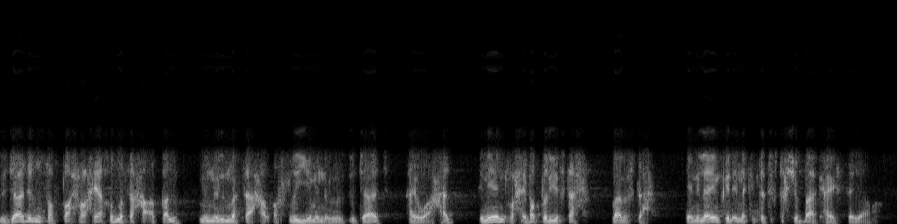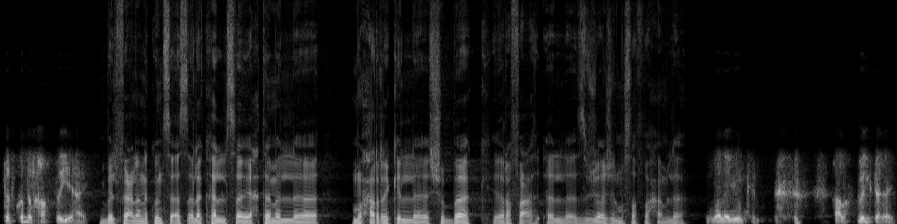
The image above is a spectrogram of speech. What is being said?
الزجاج المصفح راح ياخذ مساحة أقل من المساحة الأصلية من الزجاج هاي واحد. اثنين راح يبطل يفتح ما بيفتح. يعني لا يمكن إنك أنت تفتح شباك هاي السيارة. تفقد الخاصية هاي. بالفعل أنا كنت سأسألك هل سيحتمل محرك الشباك رفع الزجاج المصفح أم لا؟ ولا يمكن. خلاص بيلتغي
